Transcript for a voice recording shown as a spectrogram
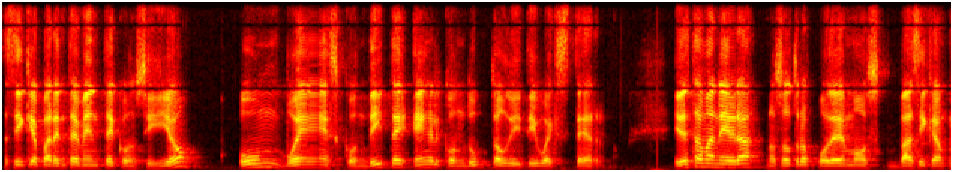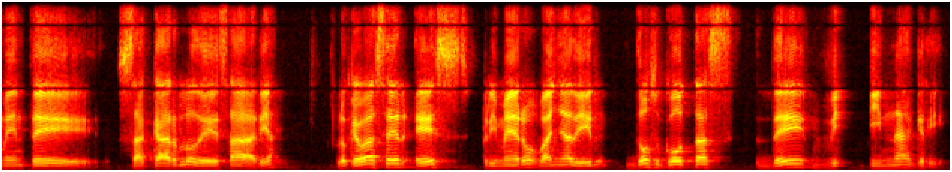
Así que aparentemente consiguió un buen escondite en el conducto auditivo externo. Y de esta manera nosotros podemos básicamente sacarlo de esa área. Lo que va a hacer es, primero, va a añadir dos gotas de vinagre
